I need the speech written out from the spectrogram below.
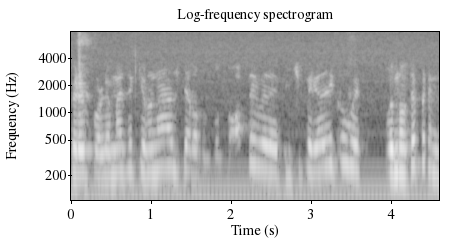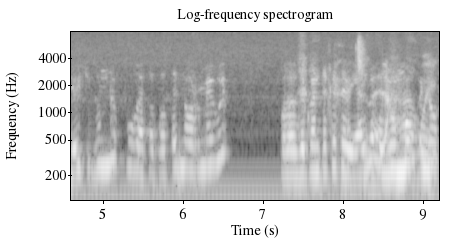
pero el problema es de que era una alterototote, güey, de pinche periódico, güey. Pues no se prendió y hizo una fugatotota enorme, güey. Pues haz de cuenta que se veía el, humo, güey. No,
